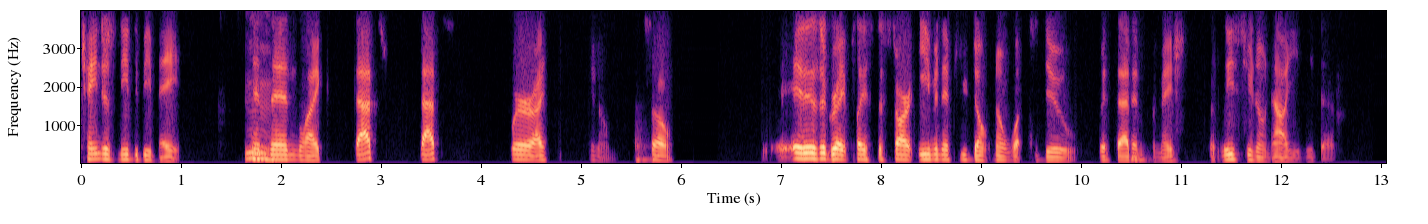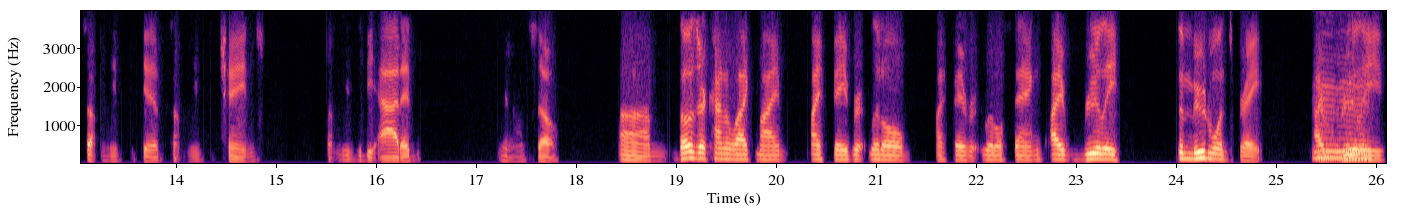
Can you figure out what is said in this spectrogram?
changes need to be made. Mm. And then like that's that's where I you know so it is a great place to start even if you don't know what to do with that information. At least you know now you need to something needs to give, something needs to change, something needs to be added. You know, so um, those are kind of like my my favorite little my favorite little things. I really the mood one's great. Mm. I really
